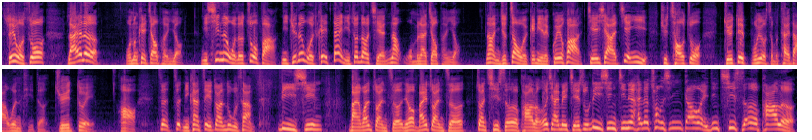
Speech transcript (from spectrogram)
所以我说来了，我们可以交朋友。你信任我的做法，你觉得我可以带你赚到钱，那我们来交朋友。那你就照我给你的规划，接下来建议去操作，绝对不会有什么太大问题的，绝对。好，这这你看这一段路上，立新。买完转折，然后买转折赚七十二趴了，而且还没结束。立新今天还在创新高，哎，已经七十二趴了。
